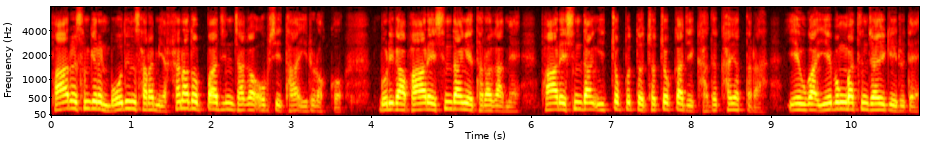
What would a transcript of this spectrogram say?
바알을 섬기는 모든 사람이 하나도 빠진 자가 없이 다 이르렀고 무리가 바알의 신당에 들어가매 바알의 신당 이쪽부터 저쪽까지 가득하였더라. 예후가 예복 맡은 자에게 이르되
